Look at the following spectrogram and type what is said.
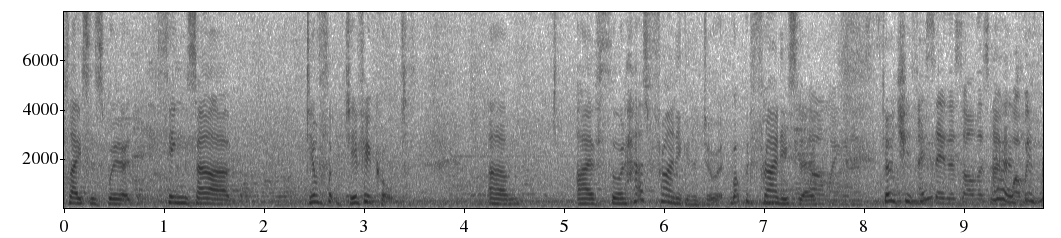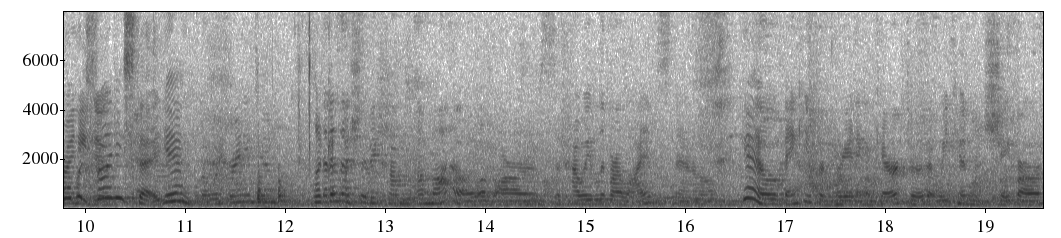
places where things are diff- difficult, um, I've thought, how's Phryne going to do it? What would Phryne say? oh my goodness. Don't you think? I say this all the time. Yeah, what would what Phryne would do? Phryne say? Yeah. What would Phryne do? That has actually become a motto of ours of how we live our lives now. Yeah. So thank you for creating a character that we can shape our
